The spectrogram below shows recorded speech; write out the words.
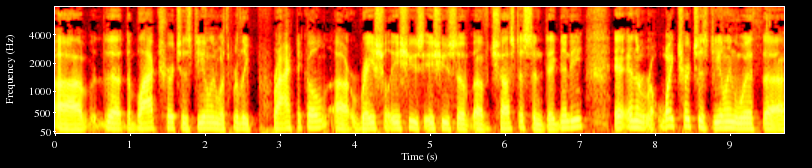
Uh, the the black church is dealing with really practical uh, racial issues, issues of, of justice and dignity, and, the white church is dealing with uh,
